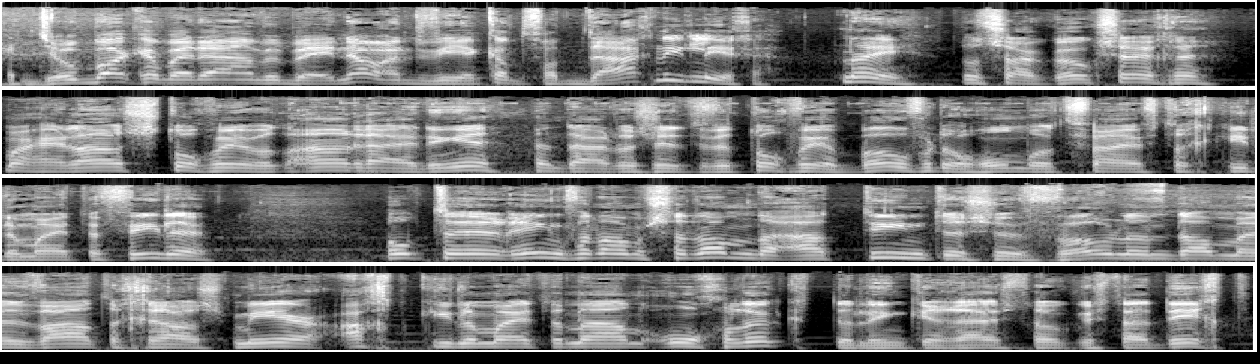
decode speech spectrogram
Joe Bakker bij de ANWB. Nou, aan het weer kan het vandaag niet liggen. Nee, dat zou ik ook zeggen. Maar helaas toch weer wat aanrijdingen. En daardoor zitten we toch weer boven de 150 kilometer file. Op de ring van Amsterdam, de A10 tussen Volendam en Watergraafsmeer... 8 kilometer na een ongeluk. De linkerrijstrook is daar dicht.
